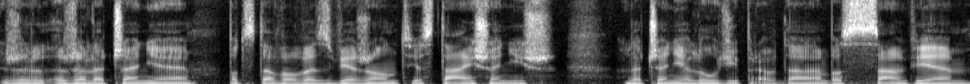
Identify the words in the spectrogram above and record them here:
że, że leczenie podstawowe zwierząt jest tańsze niż leczenie ludzi, prawda? Bo sam wiem,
